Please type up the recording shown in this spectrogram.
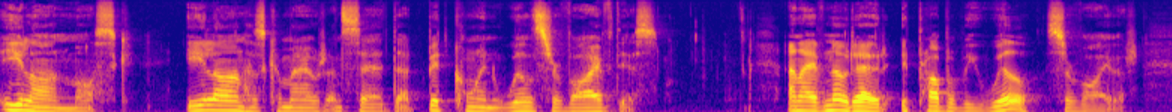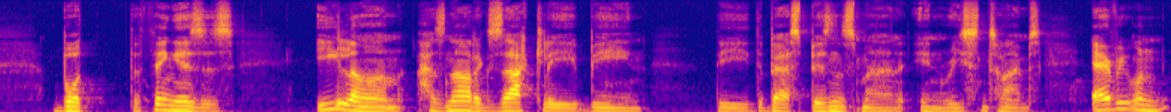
Elon Musk. Elon has come out and said that Bitcoin will survive this. And I have no doubt it probably will survive it. But the thing is, is Elon has not exactly been the, the best businessman in recent times. Everyone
